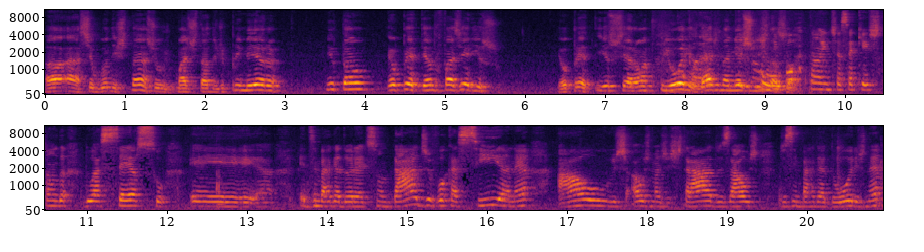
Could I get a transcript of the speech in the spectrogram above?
à, à segunda instância, o magistrado de primeira. Então, eu pretendo fazer isso. Eu Isso será uma prioridade Agora, na minha administração. É importante essa questão do, do acesso, é, desembargador Edson, da advocacia né, aos, aos magistrados, aos desembargadores. Né?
